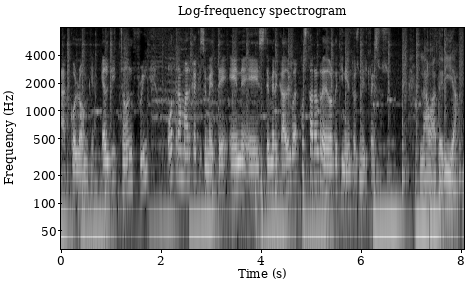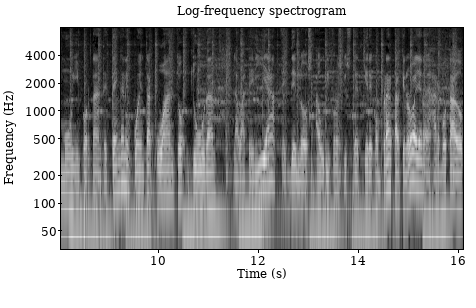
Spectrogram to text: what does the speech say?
a Colombia. LG Tone Free, otra marca que se mete en este mercado y va a costar alrededor de 500 mil pesos la batería, muy importante. Tengan en cuenta cuánto dura la batería de los audífonos que usted quiere comprar para que no lo vayan a dejar botado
